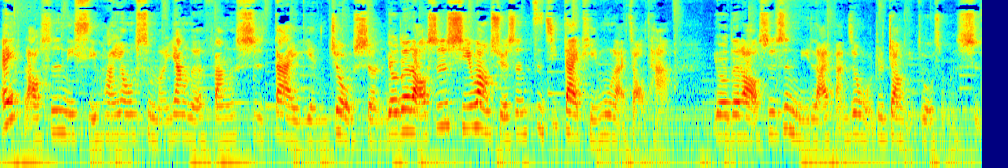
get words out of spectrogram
哎，老师你喜欢用什么样的方式带研究生？有的老师希望学生自己带题目来找他，有的老师是你来，反正我就叫你做什么事。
